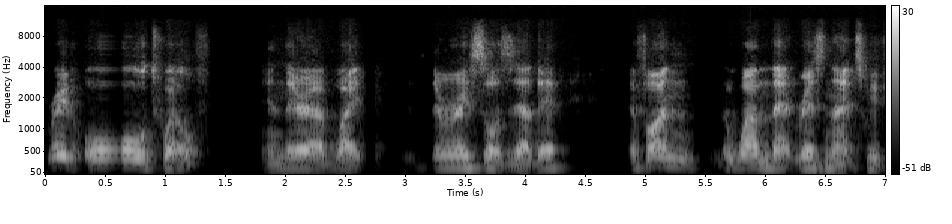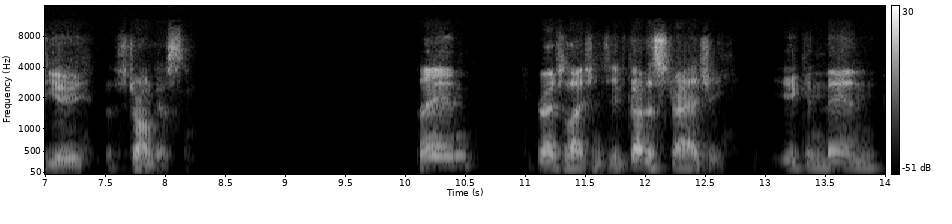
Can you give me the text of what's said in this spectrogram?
read all 12. And there are wait, there are resources out there. And find the one that resonates with you the strongest. Then congratulations, you've got a strategy. You can then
